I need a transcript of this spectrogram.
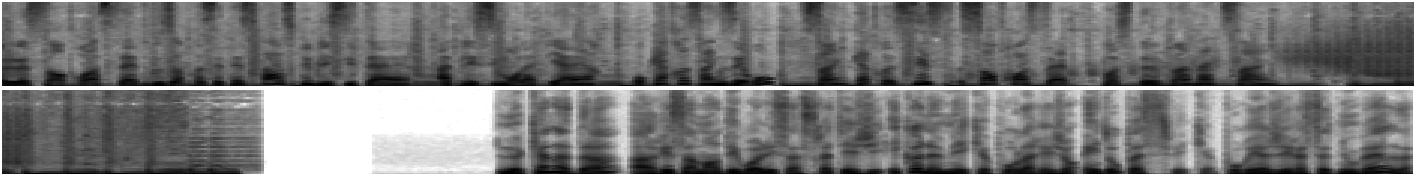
Le 1037 vous offre cet espace publicitaire. Appelez Simon Lapierre au 450 546 1037 poste 2025. Le Canada a récemment dévoilé sa stratégie économique pour la région Indo-Pacifique. Pour réagir à cette nouvelle,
